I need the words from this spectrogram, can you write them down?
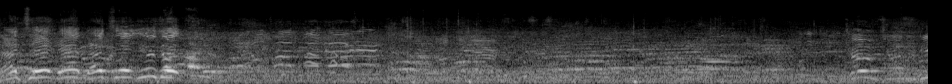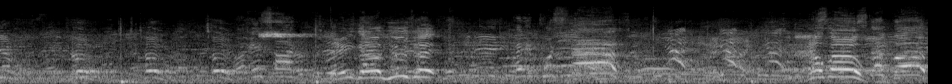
That's it. Yeah, that's it. Use it. Uh, inside. There you go. Use it. Hey, push snap. Elbow. Step up.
